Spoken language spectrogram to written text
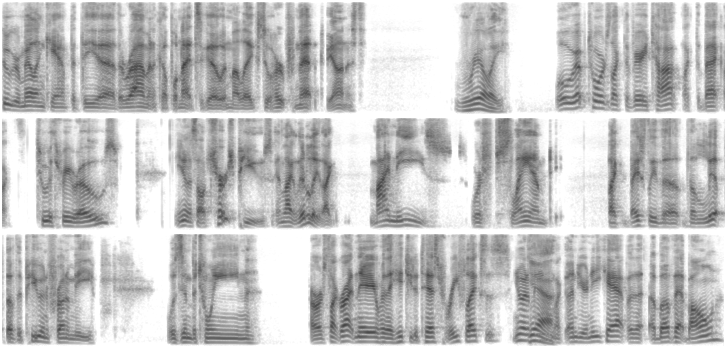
cougar Mellencamp at the uh, the Ryman a couple nights ago, and my legs still hurt from that. To be honest, really. Well, we're up towards like the very top, like the back, like two or three rows, you know, it's all church pews. And like literally, like my knees were slammed. Like basically the the lip of the pew in front of me was in between or it's like right in the area where they hit you to test for reflexes. You know what I yeah. mean? Like under your kneecap, uh, above that bone.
